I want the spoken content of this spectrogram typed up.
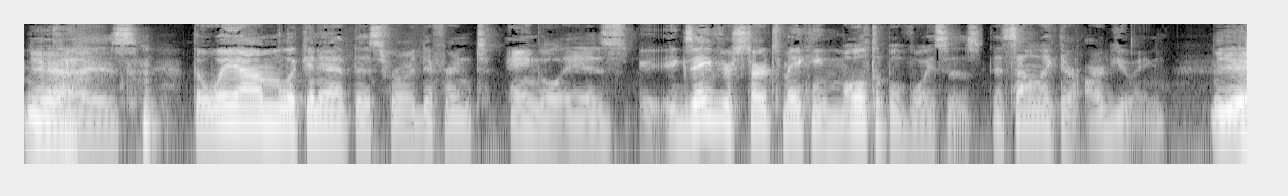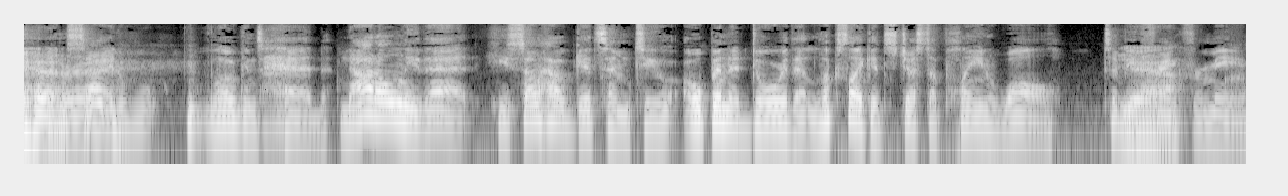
Yeah. Because the way I'm looking at this from a different angle is Xavier starts making multiple voices that sound like they're arguing. Yeah. Inside right? Logan's head. Not only that, he somehow gets him to open a door that looks like it's just a plain wall, to be yeah. frank for me.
